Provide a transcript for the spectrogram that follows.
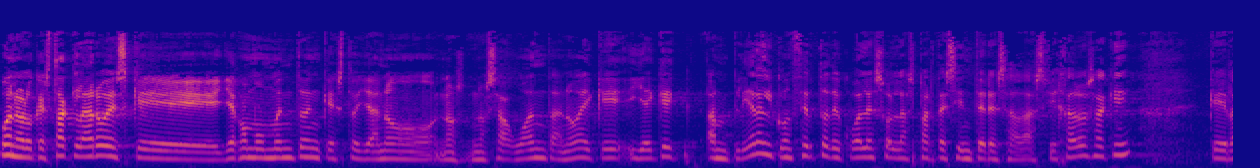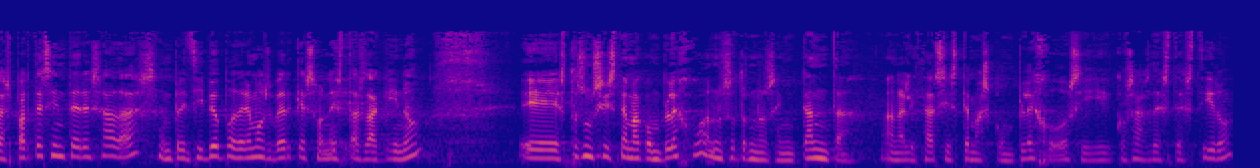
Bueno, lo que está claro es que llega un momento en que esto ya no, se aguanta ¿no? Hay que, y hay que ampliar el concepto de cuáles son las partes interesadas. Fijaros aquí que las partes interesadas, en principio podremos ver que son estas de aquí, ¿no? Eh, esto es un sistema complejo, a nosotros nos encanta analizar sistemas complejos y cosas de este estilo.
